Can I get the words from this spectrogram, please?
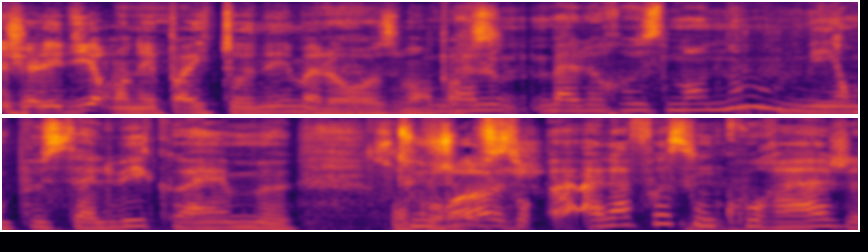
J'allais dire, on n'est pas étonné malheureusement. Parce... Mal, malheureusement non, mais on peut saluer quand même son toujours courage. Son, à la fois son courage,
